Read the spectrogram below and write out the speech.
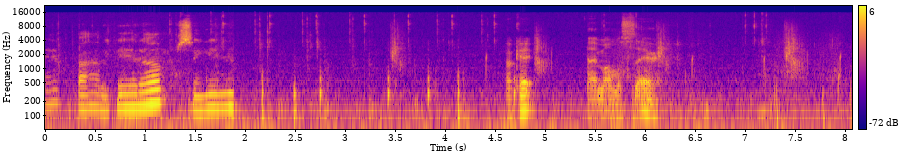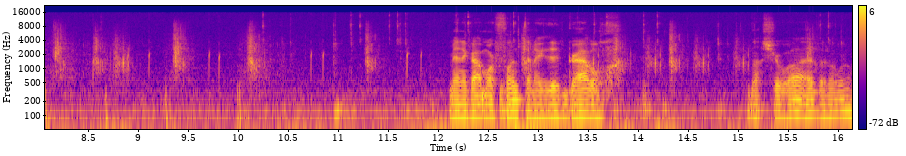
Everybody get up singing. Okay, I'm almost there. Man, I got more flint than I did gravel. Not sure why, but oh well.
